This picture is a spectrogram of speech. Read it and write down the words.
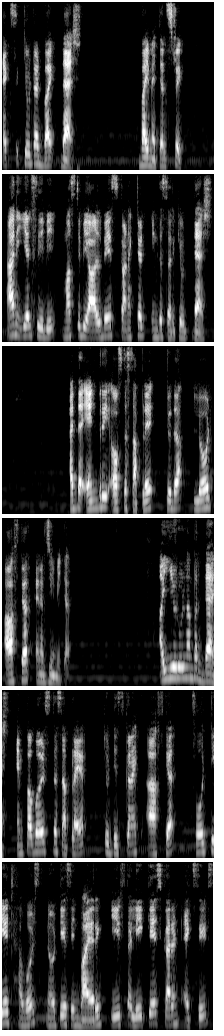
executed by dash bimetal strip. An ELCB must be always connected in the circuit dash at the entry of the supply to the load after energy meter. IE rule number dash empowers the supplier to disconnect after 48 hours notice in wiring if the leakage current exceeds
